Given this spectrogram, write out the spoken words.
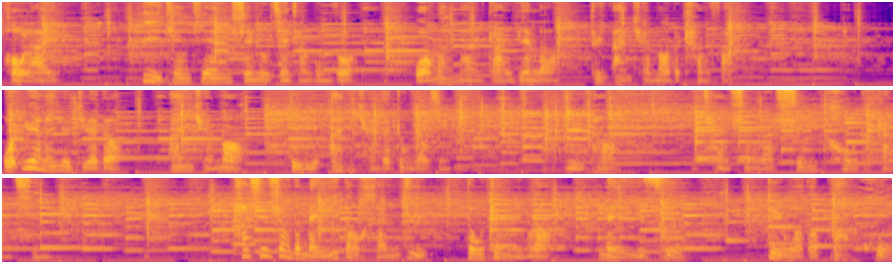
后来，一天天深入现场工作，我慢慢改变了。对安全帽的看法，我越来越觉得安全帽对于安全的重要性，与它产生了深厚的感情。它身上的每一道痕迹，都证明了每一次对我的保护。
